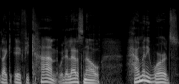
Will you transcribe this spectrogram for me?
like, if you can, will you let us know how many words,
